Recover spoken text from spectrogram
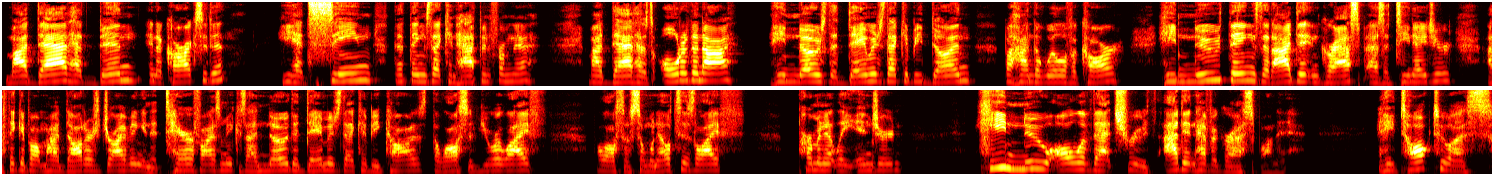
My dad had been in a car accident. He had seen the things that can happen from there. My dad is older than I. He knows the damage that can be done behind the wheel of a car. He knew things that I didn't grasp as a teenager. I think about my daughter's driving and it terrifies me because I know the damage that can be caused, the loss of your life, loss of someone else's life, permanently injured. He knew all of that truth. I didn't have a grasp on it. And he talked to us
